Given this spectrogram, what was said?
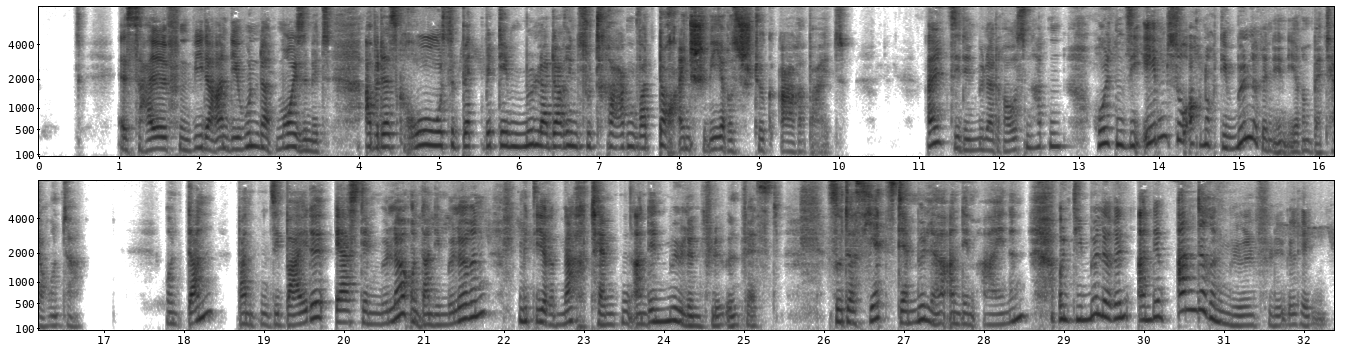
Es halfen wieder an die hundert Mäuse mit, aber das große Bett mit dem Müller darin zu tragen war doch ein schweres Stück Arbeit. Als sie den Müller draußen hatten, holten sie ebenso auch noch die Müllerin in ihrem Bett herunter. Und dann banden sie beide erst den Müller und dann die Müllerin mit ihren Nachthemden an den Mühlenflügeln fest so dass jetzt der Müller an dem einen und die Müllerin an dem anderen Mühlenflügel hingen.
